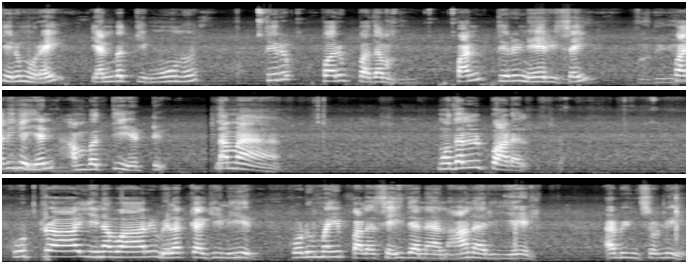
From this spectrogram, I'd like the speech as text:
திருமுறை எண்பத்தி மூணு திருப்பருப்பதம் பண் திருநேரிசை பதிகை எண் ஐம்பத்தி எட்டு. நம்ம முதல் பாடல். கூற்றாயினவாறு விளக்ககிலீர் கொடுமை பல செய்தன நான் அறியேன் அப்படின்னு சொல்லி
